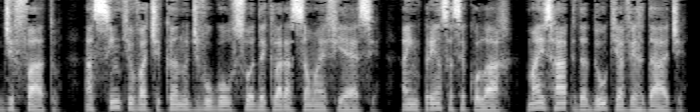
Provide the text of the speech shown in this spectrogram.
De fato, assim que o Vaticano divulgou sua declaração FS, a imprensa secular, mais rápida do que a verdade,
